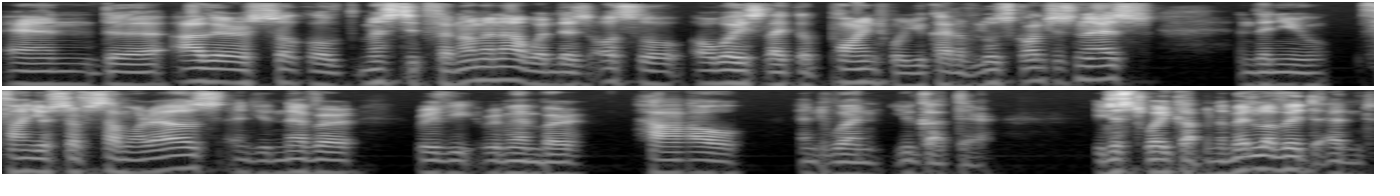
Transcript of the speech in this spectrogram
And uh, other so-called mystic phenomena when there's also always like a point where you kind of lose consciousness and then you find yourself somewhere else and you never really remember how and when you got there. You just wake up in the middle of it and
